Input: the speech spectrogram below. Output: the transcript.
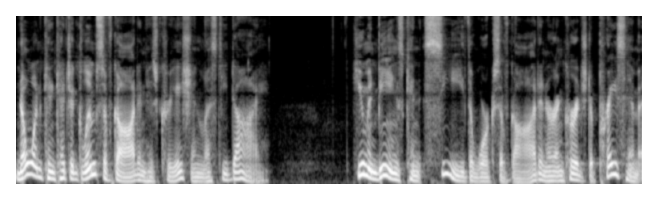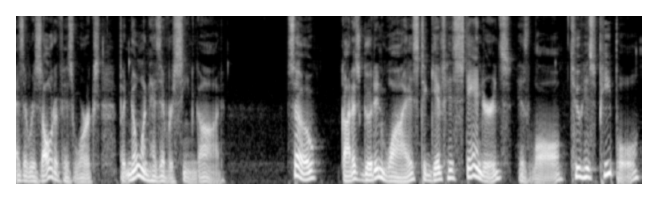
No one can catch a glimpse of God in his creation lest he die. Human beings can see the works of God and are encouraged to praise him as a result of his works, but no one has ever seen God. So, God is good and wise to give his standards, his law, to his people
